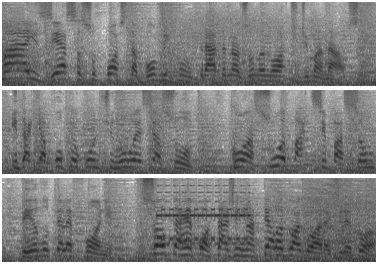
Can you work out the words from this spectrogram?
mais essa suposta bomba encontrada na zona norte de Manaus. E daqui a pouco eu continuo esse assunto com a sua participação pelo telefone. Solta a reportagem na tela do agora, diretor.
